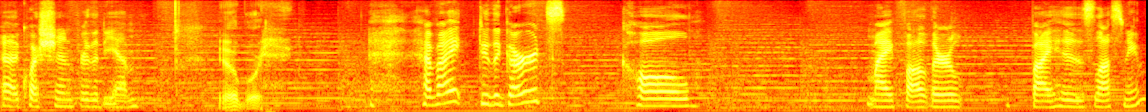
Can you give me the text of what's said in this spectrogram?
uh, question for the DM. oh boy Have I? Do the guards call my father by his last name?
